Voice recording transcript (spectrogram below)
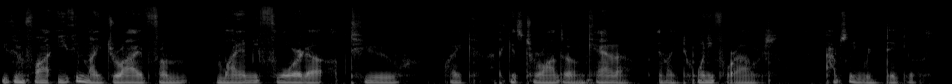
You can fly, you can like drive from Miami, Florida up to like, I think it's Toronto in Canada in like 24 hours. It's absolutely ridiculous.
